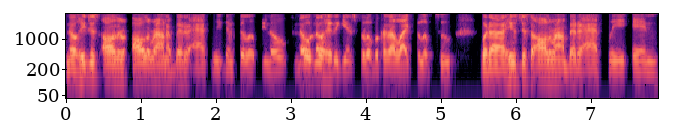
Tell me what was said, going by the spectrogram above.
know, he just all all around a better athlete than Philip. You know, no no hit against Philip because I like Philip too, but uh, he's just an all around better athlete, and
